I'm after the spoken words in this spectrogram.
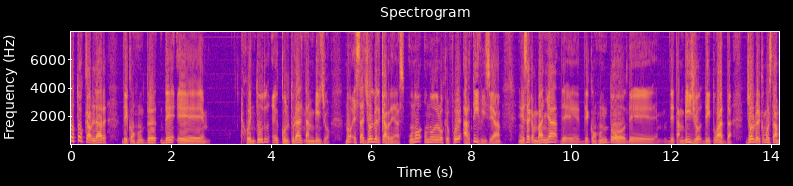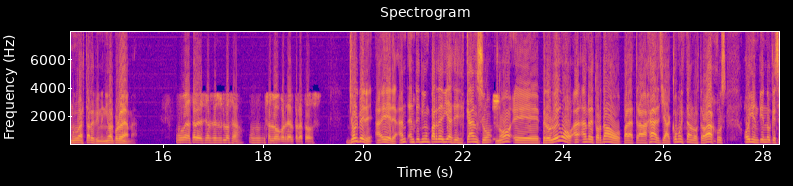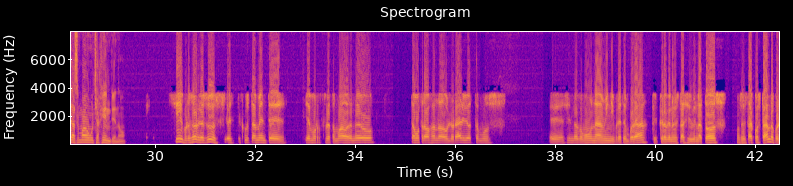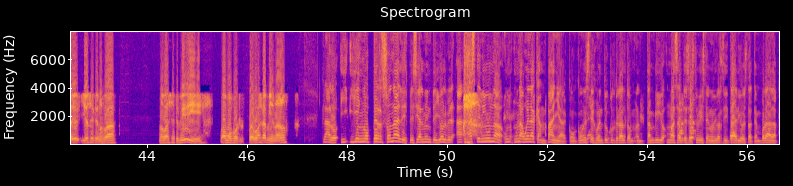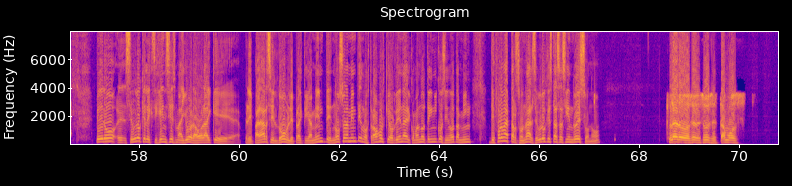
pero toca hablar de conjunto de eh, Juventud eh, Cultural Tambillo, ¿no? Está Jolber Cárdenas, uno, uno de los que fue artífice ¿ah? en esa campaña de, conjunto de, de, Tambillo, de Ituata. Jolber, ¿cómo estás? Muy buenas tardes, bienvenido al programa. Muy buenas tardes, señor Jesús Loza. Un saludo cordial para todos. Jolber, a ver, han, tenido un par de días de descanso, ¿no? Eh, pero luego han, retornado para trabajar ya. ¿Cómo están los trabajos? Hoy entiendo que se ha sumado mucha gente, ¿no? Sí, profesor Jesús, este, justamente ya hemos retomado de nuevo, estamos trabajando a doble horario, estamos eh, haciendo como una mini pretemporada que creo que nos está sirviendo a todos, nos está costando, pero yo, sé que nos va nos va a servir y vamos por, por buen camino, ¿no? Claro, y, y en lo personal especialmente, Yolver, has tenido una, una buena campaña con, con, este Juventud Cultural Tambillo, más antes estuviste en universitario esta temporada, pero eh, seguro que la exigencia es mayor, ahora hay que prepararse el doble prácticamente, no solamente en los trabajos que ordena el comando técnico, sino también de forma personal, seguro que estás haciendo eso, ¿no? Claro, Jesús, estamos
